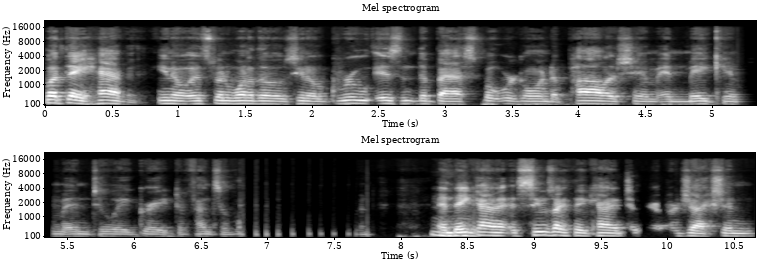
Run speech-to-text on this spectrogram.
But they haven't. You know, it's been one of those, you know, Gru isn't the best, but we're going to polish him and make him into a great defensive lineman. Mm-hmm. And they mm-hmm. kind of it seems like they kind of took their projection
